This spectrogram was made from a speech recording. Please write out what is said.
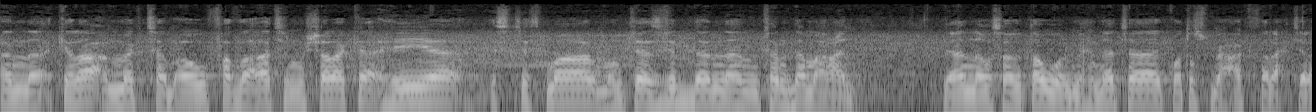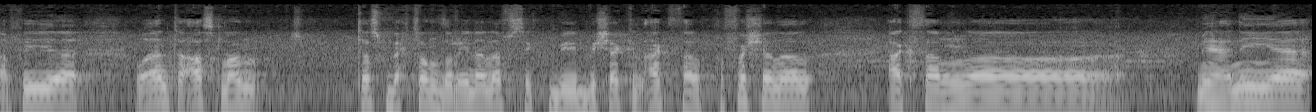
أن كراء مكتب أو فضاءات المشتركة هي استثمار ممتاز جدا لن تندم عنه لأنه سيطور مهنتك وتصبح أكثر احترافية وأنت أصلا تصبح تنظر إلى نفسك بشكل أكثر بروفيشنال أكثر مهنية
